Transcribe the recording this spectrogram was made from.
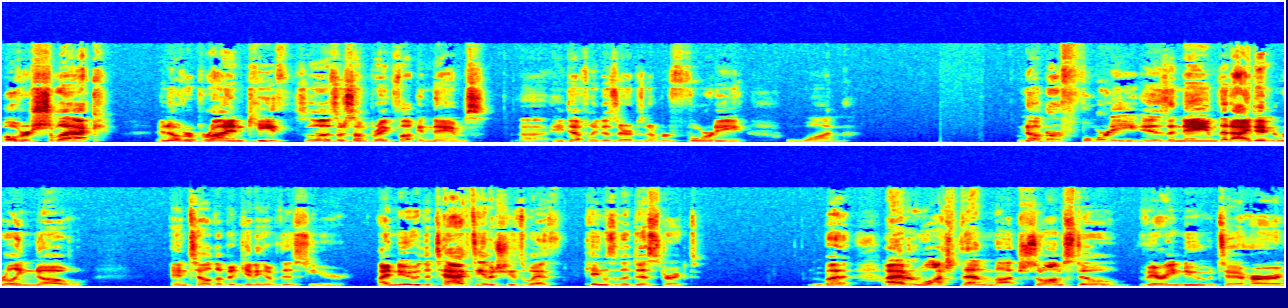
over Shlak, and over Brian Keith. So those are some big fucking names. Uh, he definitely deserves number forty-one. Number 40 is a name that I didn't really know until the beginning of this year. I knew the tag team that she's with, Kings of the District, but I haven't watched them much, so I'm still very new to her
